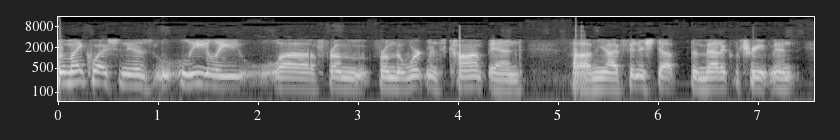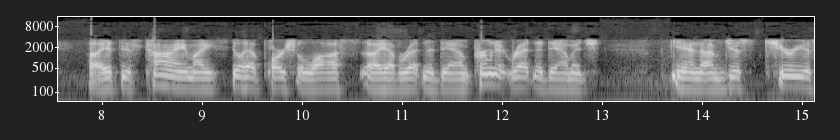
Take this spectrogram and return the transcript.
So my question is legally uh, from from the workman's comp end. Um, you know, I finished up the medical treatment. Uh, at this time, I still have partial loss. I have retina dam, permanent retina damage and I'm just curious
